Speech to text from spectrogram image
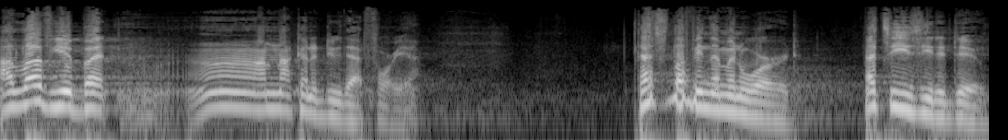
I love you, but uh, I'm not going to do that for you. That's loving them in word. That's easy to do.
